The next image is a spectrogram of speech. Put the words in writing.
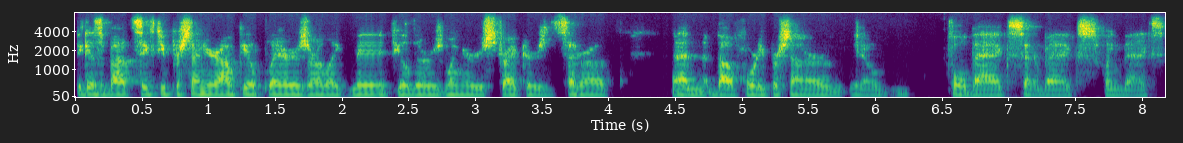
because about 60% of your outfield players are like midfielders, wingers, strikers, etc. And about 40% are, you know, fullbacks, center backs, wing backs.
